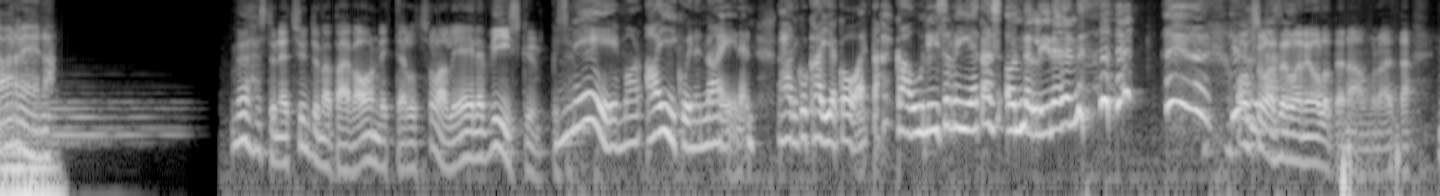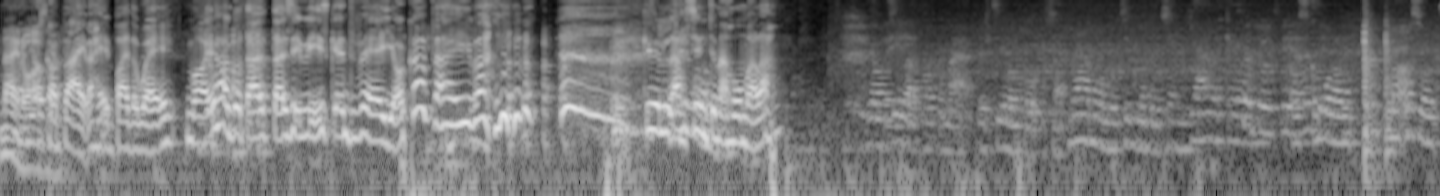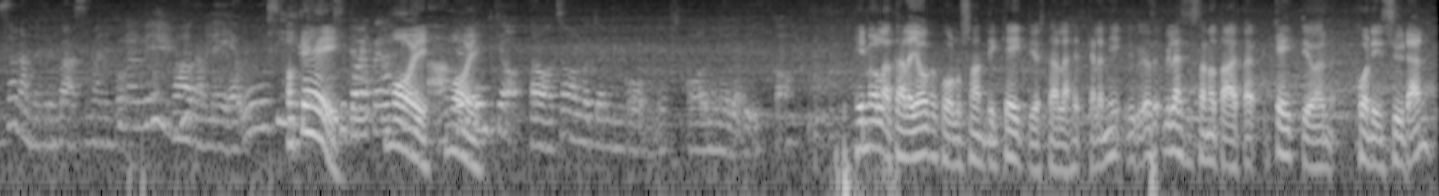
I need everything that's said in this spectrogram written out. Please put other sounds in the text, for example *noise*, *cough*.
Yle Areena. Myöhästyneet syntymäpäivä onnittelut. Sulla oli eilen 50. Nee, mä oon aikuinen nainen. Vähän niin kuin Kaija K, että kaunis, rietas, onnellinen. *laughs* Onko sulla sellainen olo tänä aamuna, että näin on Joka asia? päivä, hei by the way. Mä oon ihan kuin täyttäisin 50 V joka päivä. *laughs* Kyllä, syntymähumala. Joo, sillä tavalla mä, että silloin kun sä oot nähnyt, mutta sitten mä tulin sen jälkeen, koska mulla on, mä asun sadan metrin päässä, mä niin. vauran meidän uusi. Okei. Moi, Ah, moi. akupunktio- tai oot sä ollut jo niinku nyt kolme, neljä viikkoa. Hei, me ollaan täällä Joukakoulussa Antin keittiössä tällä hetkellä. Yleensä sanotaan, että keittiö on kodin sydän.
